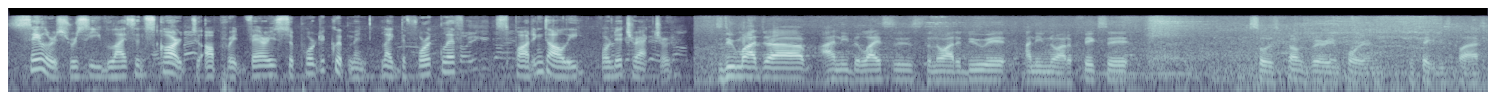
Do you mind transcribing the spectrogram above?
sailors receive license card to operate various support equipment like the forklift, spotting dolly, or the tractor. To do my job, I need the license to know how to do it. I need to know how to fix it. So it becomes very important to take these classes.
